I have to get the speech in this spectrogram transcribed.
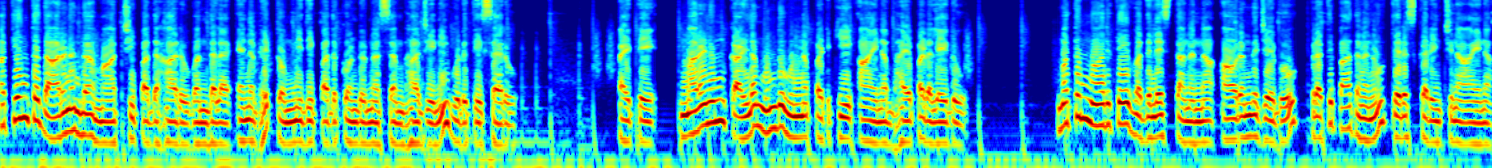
అత్యంత దారుణంగా మార్చి పదహారు వందల ఎనభై తొమ్మిది పదకొండున సంభాజీని ఉరితీశారు. అయితే మరణం కళ్ళ ముందు ఉన్నప్పటికీ ఆయన భయపడలేదు. మతం మారితే వదిలేస్తానన్న ఔరంగజేబు ప్రతిపాదనను తిరస్కరించిన ఆయన.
